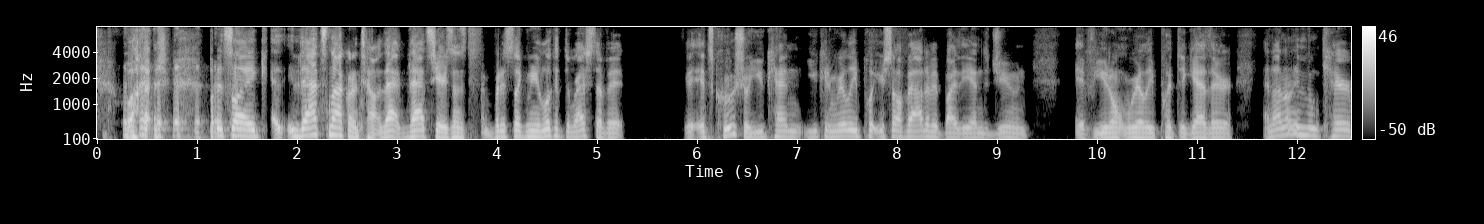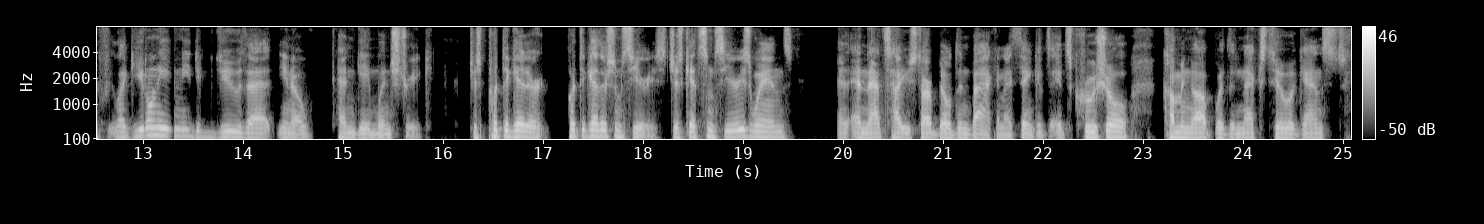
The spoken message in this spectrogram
But but it's like eh, that's not going to tell that that series. But it's like when you look at the rest of it, it's crucial. You can you can really put yourself out of it by the end of June if you don't really put together. And I don't even care if like you don't even need to do that. You know, ten game win streak. Just put together put together some series. Just get some series wins. And, and that's how you start building back. And I think it's it's crucial coming up with the next two against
